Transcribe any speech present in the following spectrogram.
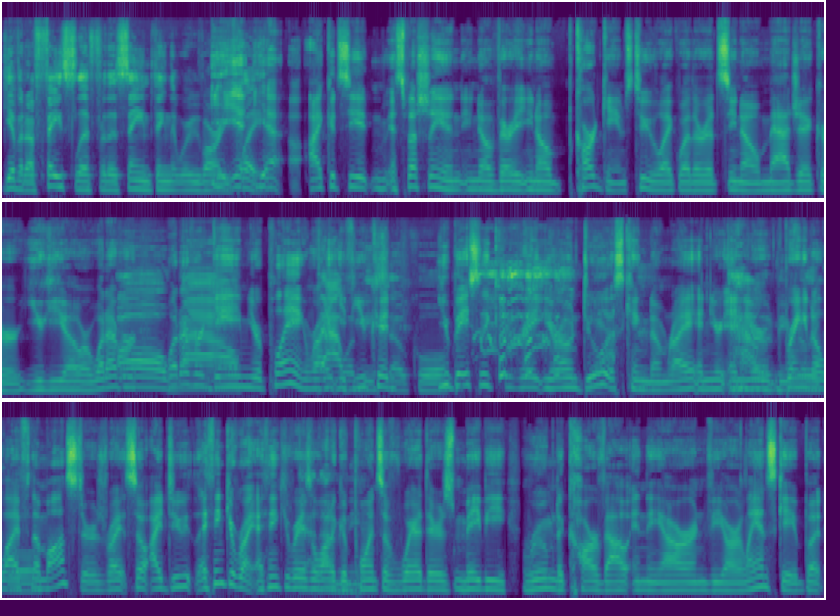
give it a facelift for the same thing that we've already yeah, played. Yeah, uh, I could see it, mm, especially in you know very you know card games too, like whether it's you know Magic or Yu Gi Oh or whatever Oh, whatever wow. game you're playing, right? That if you could, so cool. you basically create your own duelist kingdom, right? And you're and That you're bringing really to life cool. the monsters, right? So I do, I think you're right. I think you raise Yeah, a lot of good neat. points of where there's maybe room to carve out in the AR and VR landscape, but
